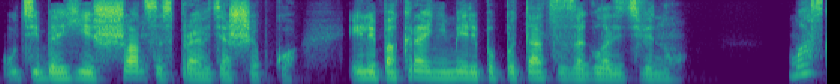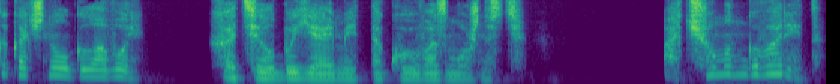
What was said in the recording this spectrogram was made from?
у тебя есть шанс исправить ошибку — или, по крайней мере, попытаться загладить вину. Маска качнул головой. Хотел бы я иметь такую возможность. О чем он говорит?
